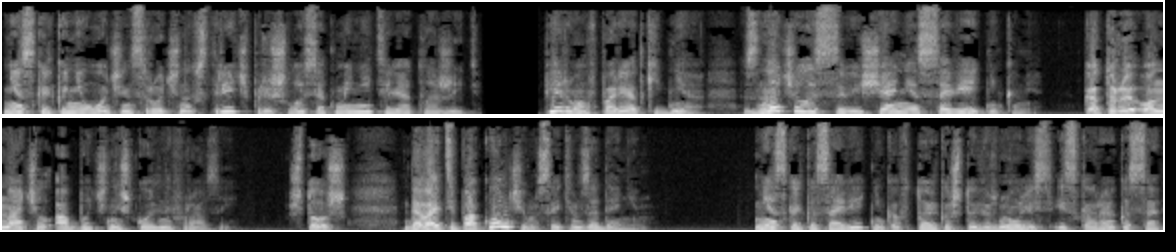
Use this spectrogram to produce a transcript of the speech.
Несколько не очень срочных встреч пришлось отменить или отложить. Первым в порядке дня значилось совещание с советниками, которое он начал обычной школьной фразой. «Что ж, давайте покончим с этим заданием». Несколько советников только что вернулись из Каракаса,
